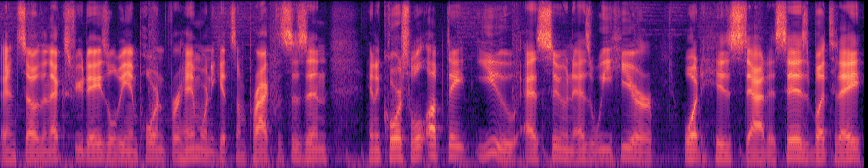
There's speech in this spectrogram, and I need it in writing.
And so the next few days will be important for him when he gets some practices in. And of course, we'll update you as soon as we hear what his status is. But today,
